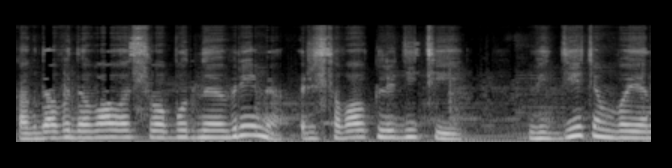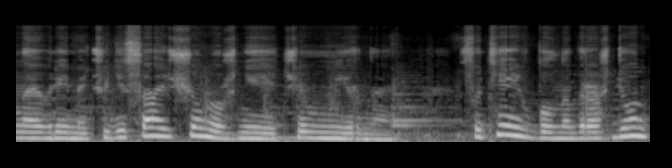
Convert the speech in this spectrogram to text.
Когда выдавалось свободное время, рисовал для детей, ведь детям в военное время чудеса еще нужнее, чем мирное. Сутеев был награжден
